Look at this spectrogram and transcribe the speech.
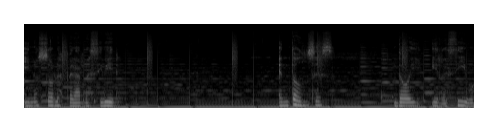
y no solo esperar recibir. Entonces, doy y recibo.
